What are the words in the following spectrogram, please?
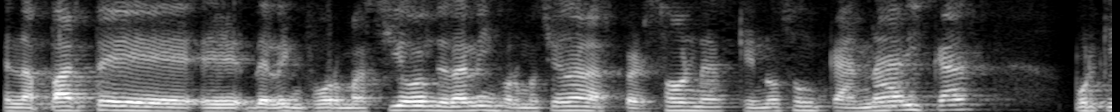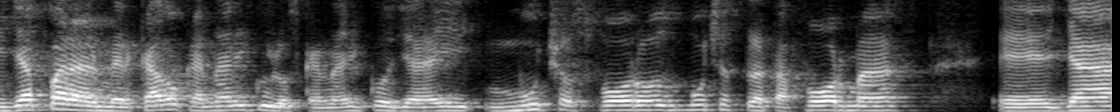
en la parte eh, de la información, de darle información a las personas que no son canábicas, porque ya para el mercado canábico y los canábicos ya hay muchos foros, muchas plataformas, eh, ya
